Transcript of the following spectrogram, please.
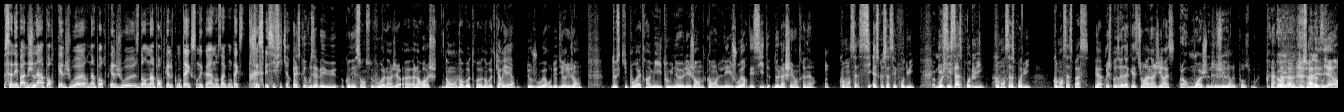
ça n'est pas Je- n'importe quel joueur, n'importe quelle joueuse, dans n'importe quel contexte. On est quand même dans un contexte très spécifique. hein. Est-ce que vous avez eu connaissance, vous, Alain, euh, Roche, dans, dans votre, dans votre carrière de joueur ou de dirigeant, de ce qui pourrait être un mythe ou une légende quand les joueurs décident de lâcher l'entraîneur Comment ça, si, Est-ce que ça s'est produit Bah, moi, Et je- si ça se produit, comment ça se produit? Comment ça se passe? Et après, je poserai la question à Alain Giresse. Alors moi, je ne. J'ai une réponse, moi. Ah Allez-y, Alain.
